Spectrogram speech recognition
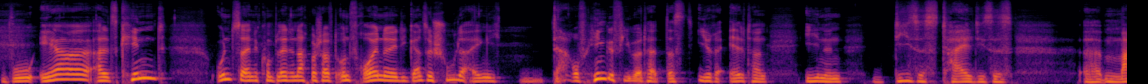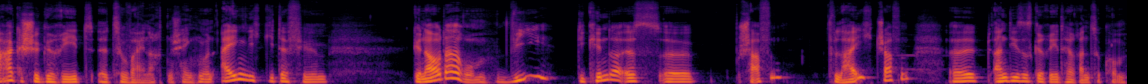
wo er als Kind und seine komplette Nachbarschaft und Freunde, die ganze Schule eigentlich darauf hingefiebert hat, dass ihre Eltern ihnen dieses Teil, dieses äh, magische Gerät äh, zu Weihnachten schenken. Und eigentlich geht der Film genau darum, wie die Kinder es äh, schaffen, vielleicht schaffen, äh, an dieses Gerät heranzukommen.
